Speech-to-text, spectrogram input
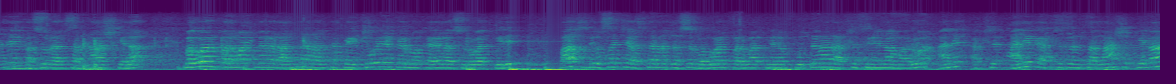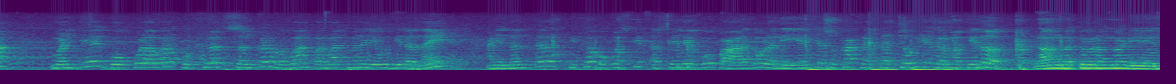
अनेक असुरांचा नाश केला. भगवान परमात्म्याला रांगता रांगता काही चौर्य कर्म करायला सुरुवात केली. पाच दिवसाचे असताना जसं भगवान परमात्म्यानं पुतना राक्षसिनीला मारून अनेक अक्ष अनेक राक्षसांचा नाश केला म्हणजे गोकुळावर कुठलंच संकट भगवान परमात्म्याने येऊ दिलं नाही. आणि नंतर तिथं उपस्थित असलेले गोपाळ गवळणी यांच्या सुखाकरिता चौर्य कर्म केलं. लांगतो रंगणी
